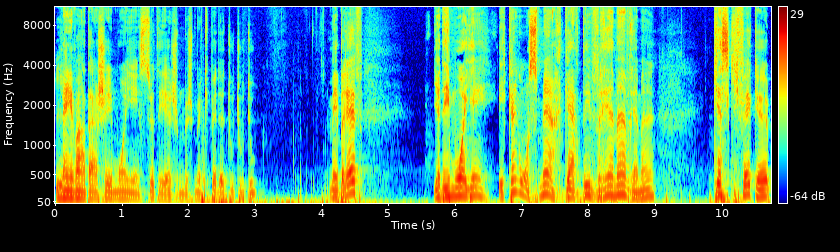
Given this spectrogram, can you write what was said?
l'inventaire chez moi et ainsi de suite, et je, m'occupais de tout, tout, tout. Mais bref, il y a des moyens. Et quand on se met à regarder vraiment, vraiment, qu'est-ce qui fait que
